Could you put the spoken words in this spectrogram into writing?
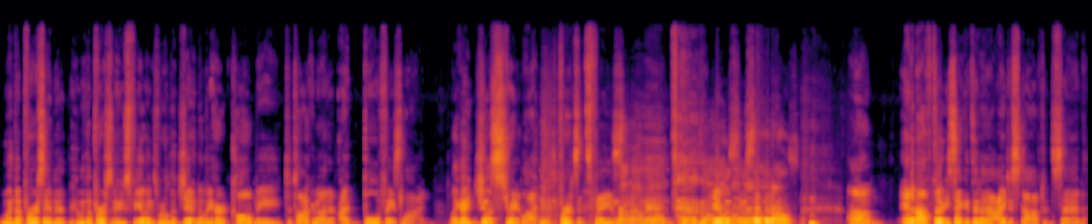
when the person when the person whose feelings were legitimately hurt called me to talk about it, I bold faced lied. Like I just straight lied in this person's face. no, no, man. It was, it was it was something else. Um, and about thirty seconds into that, I just stopped and said,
